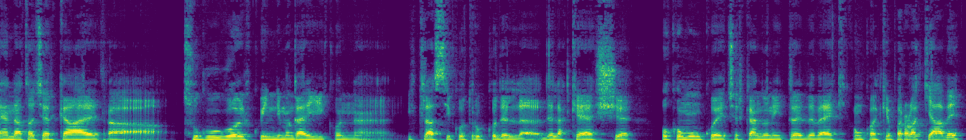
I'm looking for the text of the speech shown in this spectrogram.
è andato a cercare tra, su Google, quindi magari con eh, il classico trucco del, della cache o comunque cercando nei thread vecchi con qualche parola chiave,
